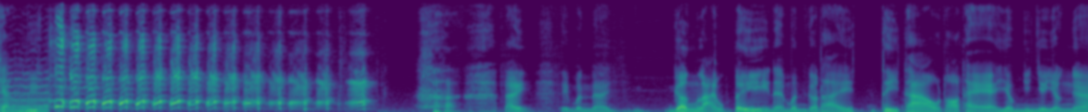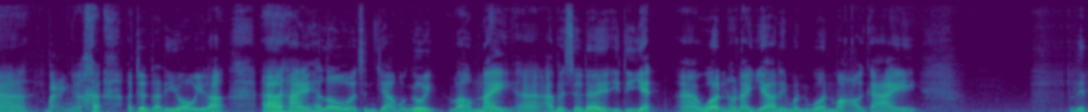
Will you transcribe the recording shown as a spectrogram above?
chẳng biết. Đấy thì mình à, gần lại một tí để mình có thể thi thào thỏ thẻ giống như những à, bạn à, ở trên radio vậy đó. À, hi hello à, xin chào mọi người. Và hôm nay à, abcd xyz à quên hồi nãy giờ thì mình quên mở cái clip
